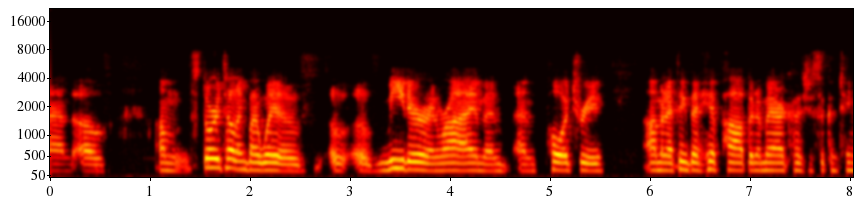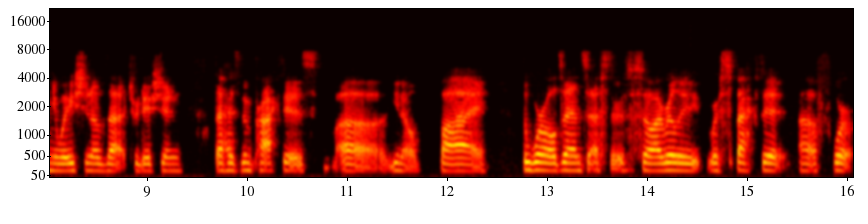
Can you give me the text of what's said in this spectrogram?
and of um, storytelling by way of, of, of meter and rhyme and, and poetry. Um, and I think that hip hop in America is just a continuation of that tradition that has been practiced, uh, you know, by the world's ancestors. So I really respect it uh, for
